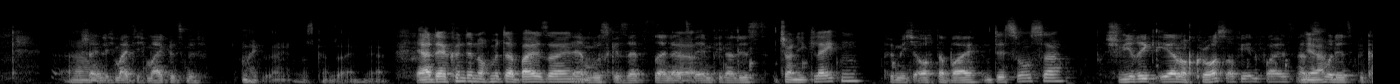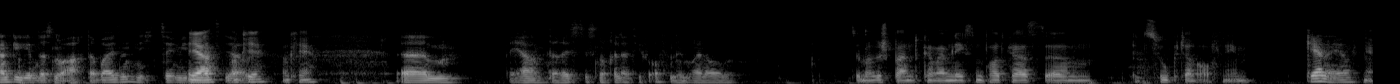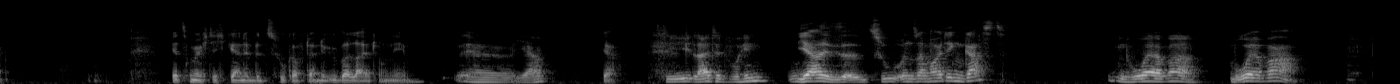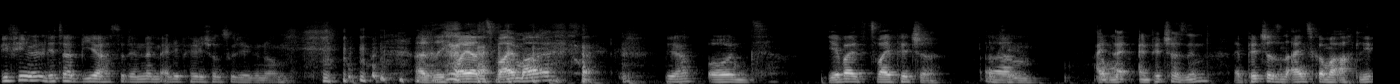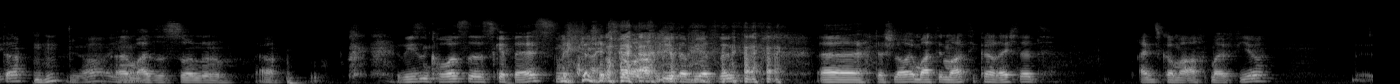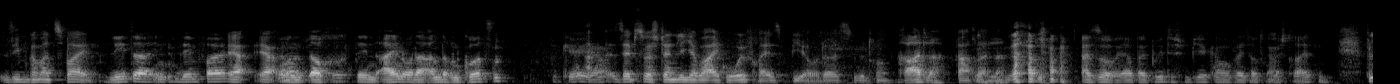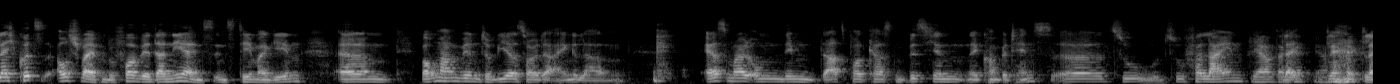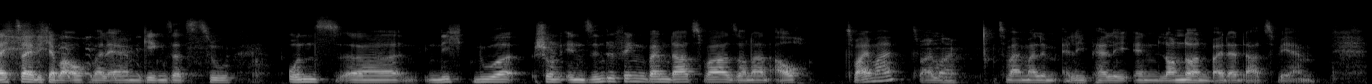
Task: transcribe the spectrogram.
Ähm, Wahrscheinlich meinte ich Michael Smith. Michael, äh, das kann sein, ja. Ja, der könnte noch mit dabei sein. Der muss gesetzt sein als Ja. WM-Finalist. Johnny Clayton, Für mich auch dabei. De Sosa. Schwierig, eher noch Cross auf jeden Fall. Also Ja. Es wurde jetzt bekannt gegeben, dass nur acht dabei sind, nicht zehn wie Ja, letzte Jahr. okay, okay. Ähm, ja, der Rest ist noch relativ offen in meinen Augen. Sind wir gespannt. Können wir im nächsten Podcast ähm, Bezug darauf nehmen. Gerne, ja. Jetzt möchte ich gerne Bezug auf deine Überleitung nehmen. Äh, ja. Ja. Die leitet wohin Ja, äh, zu unserem heutigen Gast, und wo er war. wo er war. Wie viel Liter Bier hast du denn im Ali Pelli schon zu dir genommen? Also ich war ja zweimal Ja. und jeweils zwei Pitcher. Okay. Ähm, Ein, ein, ein Pitcher sind. ein Pitcher sind 1,8 Liter. Mhm. Ja, ja. Ähm, also es ist so ein ja, riesengroßes Gefäß mit 1,8 Liter Bier drin. Äh, der schlaue Mathematiker rechnet 1,8 mal 4 7,2. Liter in dem Fall. Ja, ja. Und auch den ein oder anderen kurzen okay, ja. Selbstverständlich aber alkoholfreies Bier, oder hast du getrunken? Radler. Radler. Radler. Also, ja, bei britischem Bier kann man vielleicht auch drüber streiten. Vielleicht kurz ausschweifen, bevor wir da näher ins, ins Thema gehen. Ähm, warum haben wir den Tobias heute eingeladen? Erstmal, um dem Darts-Podcast ein bisschen eine Kompetenz äh, zu, zu verleihen. Ja, danke. Ja. Gleichzeitig aber auch, weil er im Gegensatz zu uns äh, nicht nur schon in Sindelfingen beim Darts war, sondern auch zweimal. Zweimal. Zweimal im Ali Pally in London bei der Darts WM.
